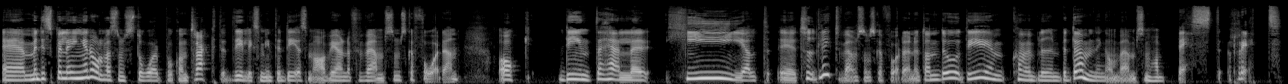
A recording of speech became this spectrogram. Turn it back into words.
Eh, men det spelar ingen roll vad som står på kontraktet. Det är liksom inte det som är avgörande för vem som ska få den. Och det är inte heller helt eh, tydligt vem som ska få den. Utan då, det kommer bli en bedömning om vem som har bäst rätt.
